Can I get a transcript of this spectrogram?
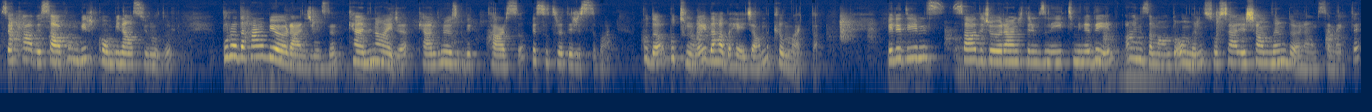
zeka ve sabrın bir kombinasyonudur. Burada her bir öğrencimizin kendine ayrı, kendine özgü bir tarzı ve stratejisi var. Bu da bu turnuvayı daha da heyecanlı kılmakta. Belediyemiz sadece öğrencilerimizin eğitimine değil, aynı zamanda onların sosyal yaşamlarını da önemsemekte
